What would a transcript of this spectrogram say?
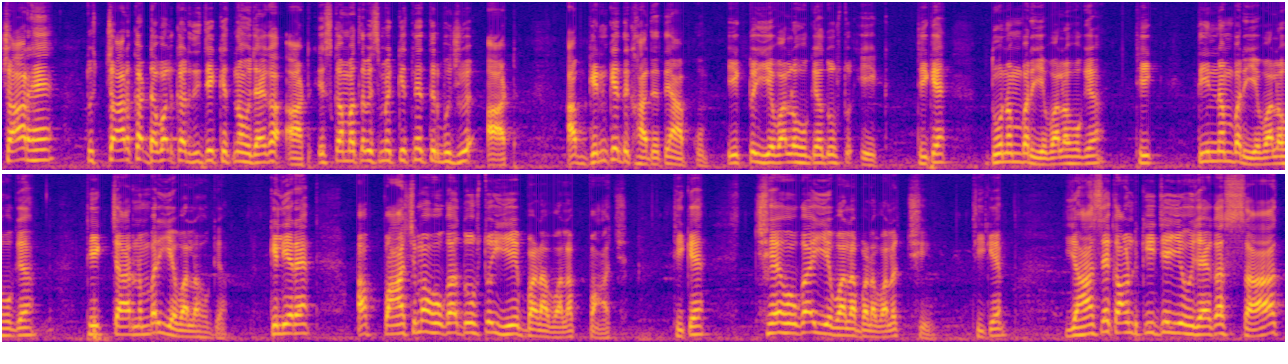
चार हैं तो चार का डबल कर दीजिए, कितना हो जाएगा? आठ। इसका मतलब इसमें कितने त्रिभुज हुए? आठ। आप गिन के दिखा देते हैं आपको। एक तो ये वाला हो गया दोस्तों, एक। ठीक है? दो नंबर ये वाला हो गया। ठीक? तीन नंबर ये वाला हो गया, ठीक चार नंबर ये वाला हो गया, क्लियर है? अब पाँचवा होगा दोस्तों ये बड़ा वाला पाँच, ठीक है? छः होगा ये वाला बड़ा वाला छः ठीक है? यहाँ से काउंट कीजिए, ये हो जाएगा सात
